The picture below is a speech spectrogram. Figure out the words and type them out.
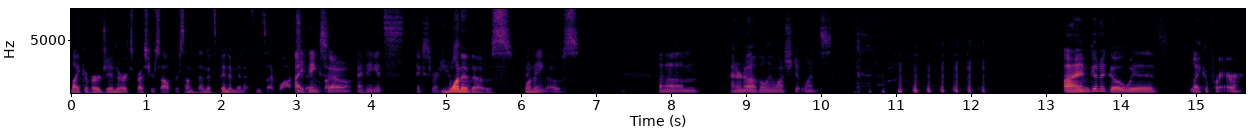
like a virgin or express yourself or something? It's been a minute since i've watched i it, think so. I think it's express yourself. one of those one of those um, I don't know. I've only watched it once. I'm gonna go with like a prayer.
